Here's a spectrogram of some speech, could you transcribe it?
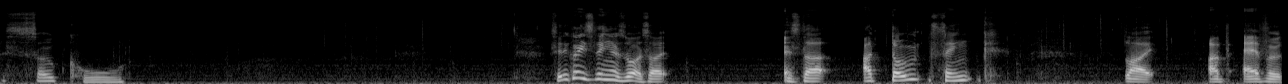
This is so cool. See, the crazy thing as well is like, is that I don't think, like, I've ever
